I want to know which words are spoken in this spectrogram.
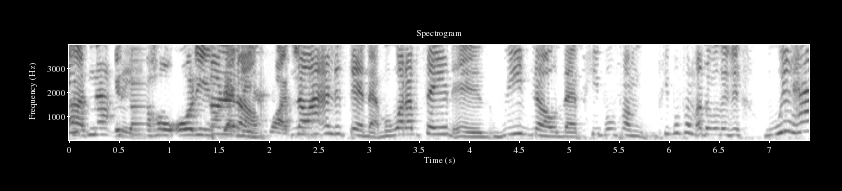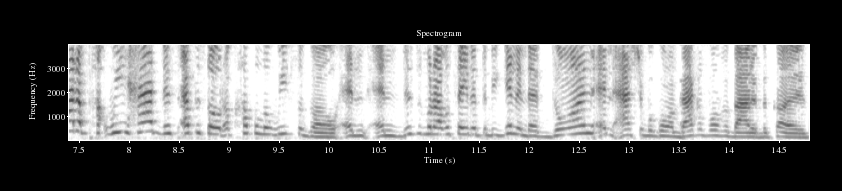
us. not It's me. a whole audience No, no, that no. may be watching. No, I understand that, but what I'm saying is, we know that people from people from other religions. We had a we had this episode a couple of weeks ago, and and this is what I was saying at the beginning that Dawn and Ashley were going back and forth about it because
